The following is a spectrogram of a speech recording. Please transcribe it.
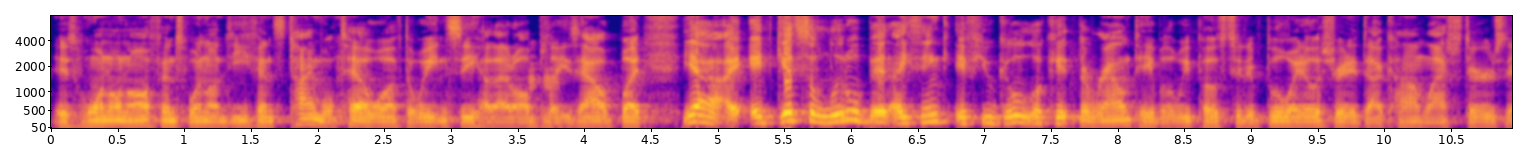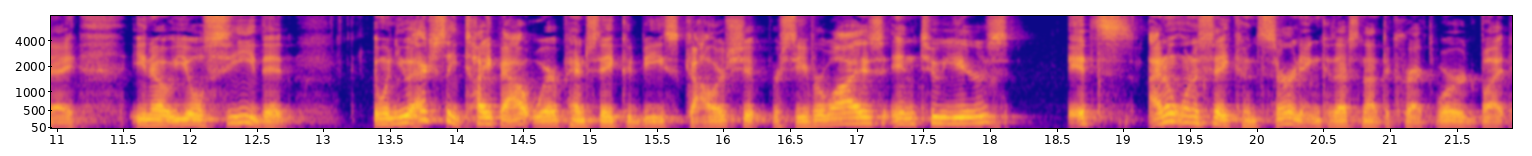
Is one on offense, one on defense? Time will tell. We'll have to wait and see how that all mm-hmm. plays out. But yeah, it gets a little bit, I think, if you go look at the roundtable that we posted at bluewhiteillustrated.com last Thursday, you know, you'll see that – when you actually type out where Penn State could be scholarship receiver wise in two years, it's I don't want to say concerning because that's not the correct word, but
